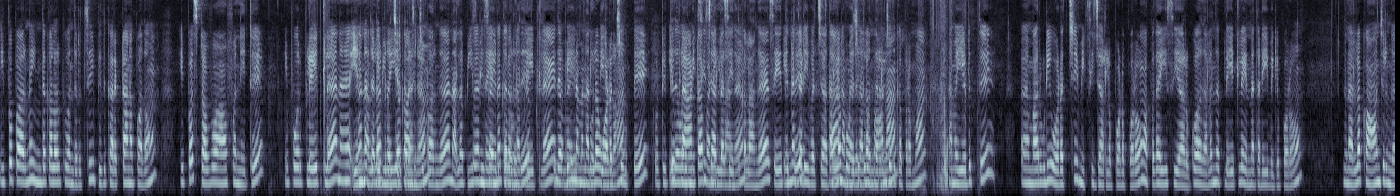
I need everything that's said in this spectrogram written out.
இப்போ பாருங்கள் இந்த கலருக்கு வந்துருச்சு. இப்போ இது கரெக்டான பதம். இப்போ ஸ்டவ் ஆஃப் பண்ணிவிட்டு இப்போ ஒரு பிளேட்டில் நான் எண்ணெய் நல்லா ட்ரையாக காஞ்சிட்டு பாருங்க. நல்லா பீஸ் பீஸாக எண்ணெய் பிளேட்டில் இதை அப்படியே நம்ம நல்லா உடச்சி விட்டு கொட்டிட்டு இதை ஒரு மிக்ஸி ஜாரில் சேர்த்துக்கலாங்க சேர்த்து எண்ணெய் தடி வச்சாதான் நம்ம இதில் நல்லா வந்ததுக்கப்புறமா நம்ம எடுத்து மறுபடியும் உடச்சி மிக்ஸி ஜாரில் போட போகிறோம் அப்போ தான் ஈஸியாக இருக்கும். அதனால் இந்த பிளேட்டில் எண்ணெய் தடவி வைக்க போகிறோம் இது நல்லா காஞ்சிருங்க.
